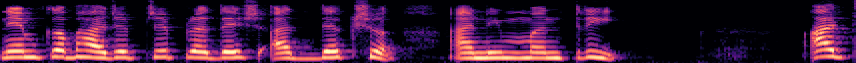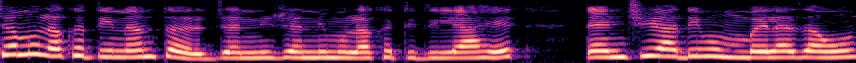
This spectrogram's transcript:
नेमकं भाजपचे प्रदेश अध्यक्ष आणि मंत्री आजच्या मुलाखतीनंतर ज्यांनी ज्यांनी मुलाखती दिल्या आहेत त्यांची यादी मुंबईला जाऊन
